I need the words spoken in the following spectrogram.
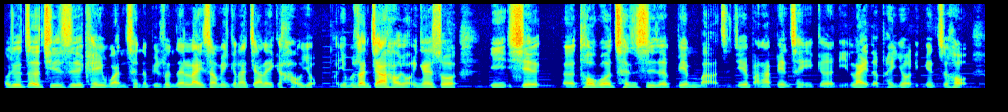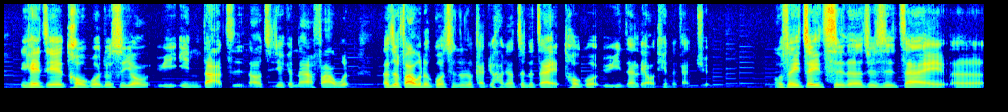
我觉得这其实是可以完成的。比如说你在 Line 上面跟他加了一个好友，也不算加好友，应该说你写呃透过城市的编码，直接把它变成一个你赖的朋友里面之后，你可以直接透过就是用语音打字，然后直接跟大家发问。那这发问的过程中，就感觉好像真的在透过语音在聊天的感觉。我所以这一次呢，就是在呃。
